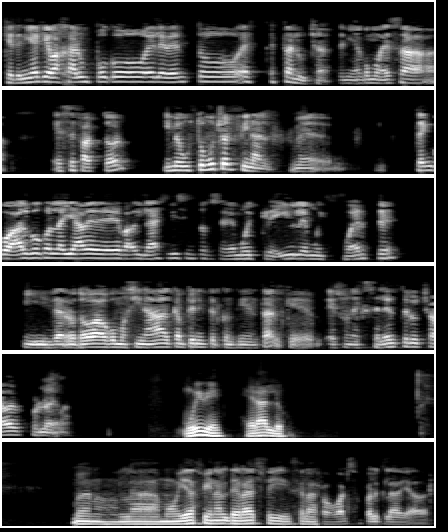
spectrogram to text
que tenía que bajar un poco el evento esta lucha. Tenía como esa ese factor y me gustó mucho el final. Me, tengo algo con la llave de Bobby Lashley, entonces se ve muy creíble, muy fuerte y derrotó a como si nada al campeón intercontinental, que es un excelente luchador por lo demás. Muy bien, Gerardo. Bueno, la movida final de Lashley se la robó al Super Gladiador.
